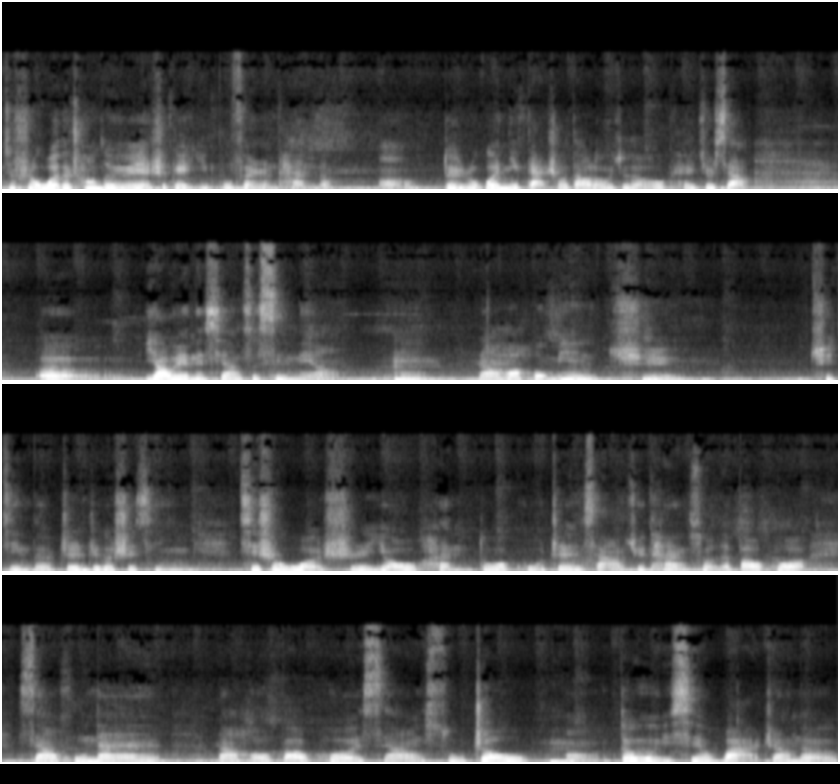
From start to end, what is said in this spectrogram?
就是我的创作永远是给一部分人看的。嗯，对，如果你感受到了，我觉得 OK，就像。呃，遥远的相思信那样，嗯，然后后面去去景德镇这个事情，其实我是有很多古镇想要去探索的，包括像湖南，然后包括像苏州，嗯，都有一些瓦这样的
